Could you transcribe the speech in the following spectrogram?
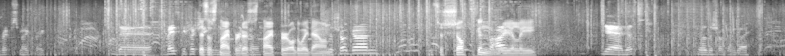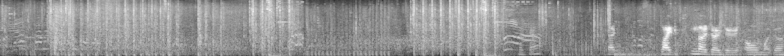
Rip smoke break. They're basically pushing. There's a sniper. There's a Echo. sniper all the way down. The down. shotgun. It's a shotgun, Behind. really. Yeah, that, there was a shotgun guy. Okay. That, like, no joke, dude. Oh my god.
